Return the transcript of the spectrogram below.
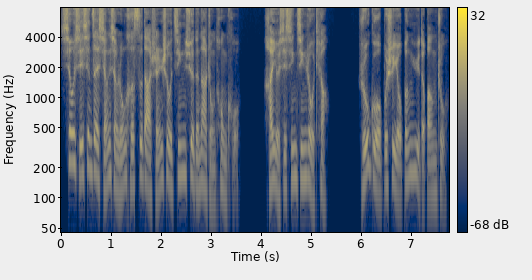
萧协现在想想融合四大神兽精血的那种痛苦，还有些心惊肉跳。如果不是有崩玉的帮助，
